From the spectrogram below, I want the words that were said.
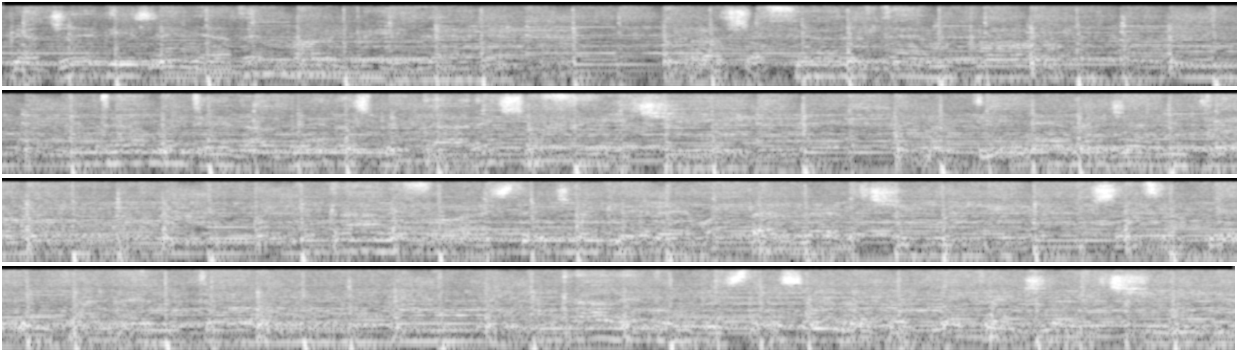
spiagge disegnate morbide, al soffio del tempo. Tramonti ed alberi ad aspettare i soffici, mattine d'argento, tra le foreste giocheremo a perderci, senza più orientamento, tra le tempeste insieme per proteggerci,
